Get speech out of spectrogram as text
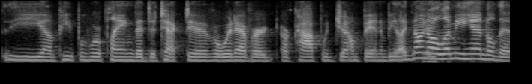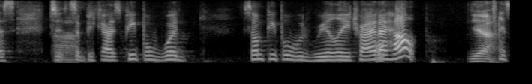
the um, people who are playing the detective or whatever or cop would jump in and be like, "No, no, let me handle this," to, Ah. so because people would, some people would really try to Oh. help. Yeah. As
